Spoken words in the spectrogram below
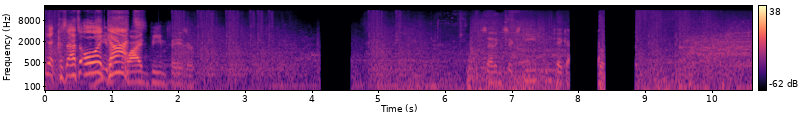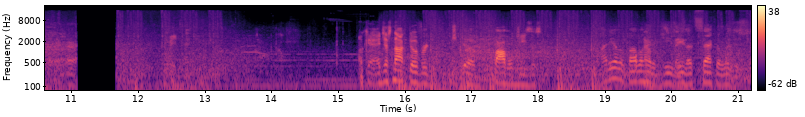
Yeah, because that's all I Need a got! Wide beam phaser. Setting 16. Take out. Okay, I just knocked over uh, Bobble Jesus. Why do you have a bobblehead of Jesus? they- That's sacrilegious.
